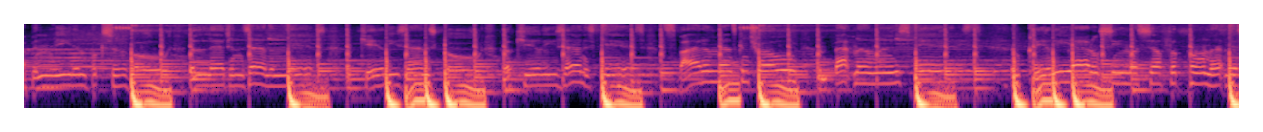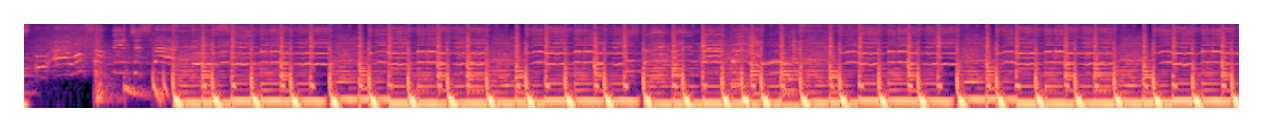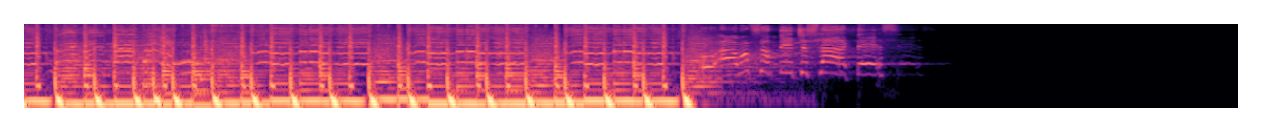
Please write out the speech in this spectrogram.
I've been reading books of old, the legends and the myths, Achilles and his gold, Hercules and his gifts, and Spider-Man's control, and Batman with his fist. And clearly I don't see myself upon that list. I want something just like this.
